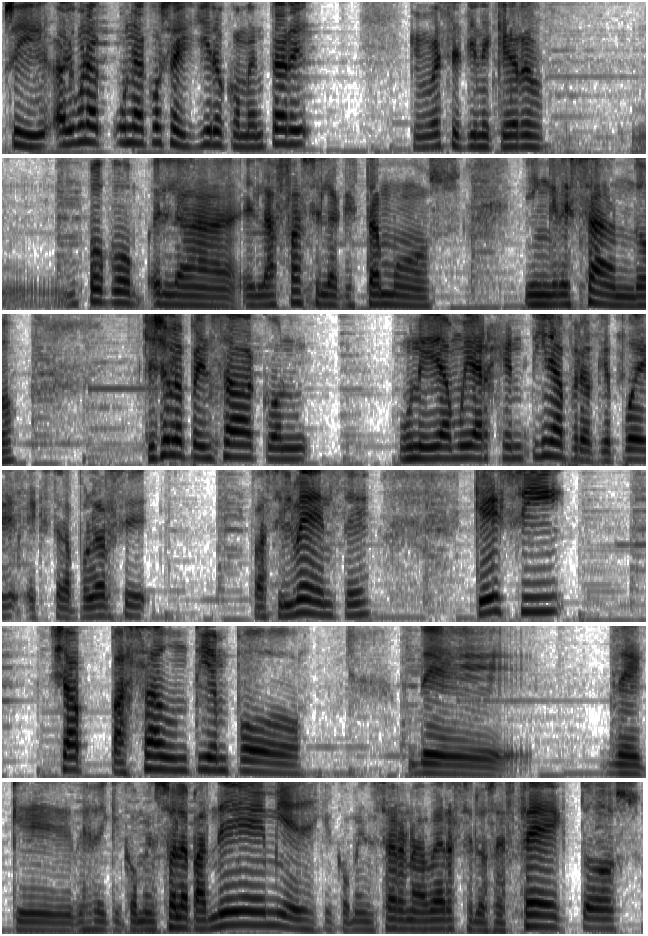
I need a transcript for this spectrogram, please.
sí, alguna una cosa que quiero comentar que me parece tiene que ver un poco en la, en la fase en la que estamos ingresando, que yo lo pensaba con una idea muy argentina, pero que puede extrapolarse fácilmente, que si ya pasado un tiempo de, de que desde que comenzó la pandemia y desde que comenzaron a verse los efectos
